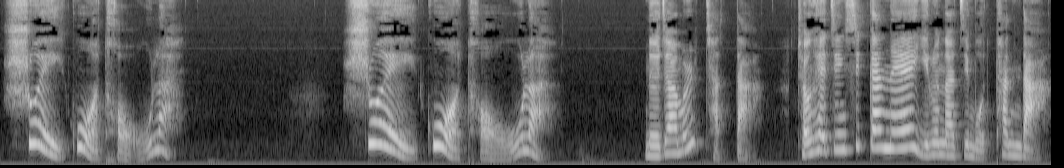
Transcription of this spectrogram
睡过头了，睡过头了。늦잠을잤다정해진시간에일어나지못한다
